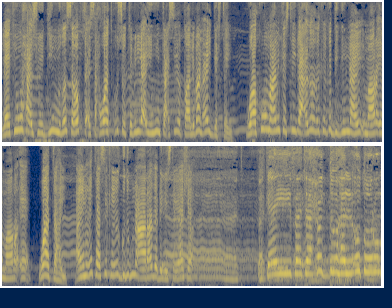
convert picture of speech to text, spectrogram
Laakiin waxaa isweydiin mudan sababta ay saxwaadka u soo tabin la'yihiin tacsida daalibaan ay dirtay. Waa kuwa maalin kasta idaacadooda kaga digninayo imaaro imaaro ee waa tahay. Aynu intaasi kaga gudubna aaraada dhegaystayaasha فكيف تحدها الأطر؟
